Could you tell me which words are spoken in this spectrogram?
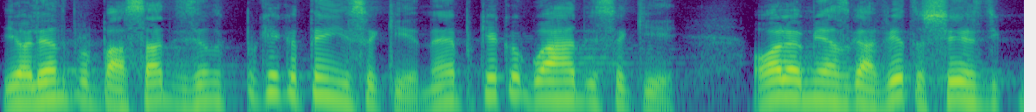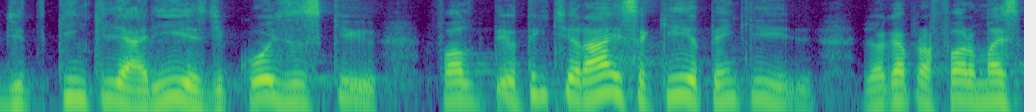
E olhando para o passado, dizendo, por que, que eu tenho isso aqui? Né? Por que, que eu guardo isso aqui? Olha minhas gavetas cheias de, de quinquilharias, de coisas que eu falo, eu tenho que tirar isso aqui, eu tenho que jogar para fora. Mas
